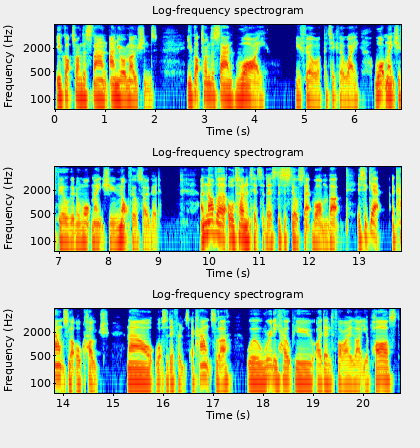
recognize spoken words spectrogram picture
You've got to understand and your emotions. You've got to understand why you feel a particular way, what makes you feel good and what makes you not feel so good. Another alternative to this, this is still step one, but is to get a counselor or coach. Now, what's the difference? A counselor will really help you identify like your past,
